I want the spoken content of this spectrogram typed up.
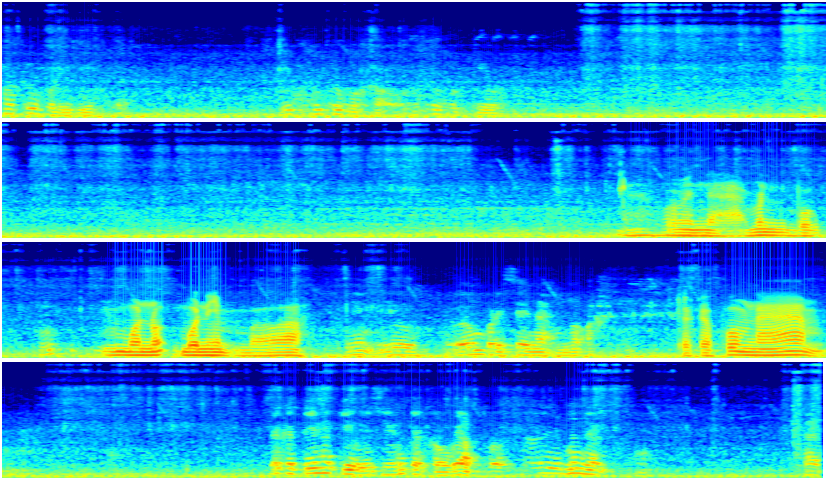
เขาคือบริวิตรวิตเขาคือบุเขาเขาคือบุกิวำอะบ่แม่นหนามันบ่บ่นบ่นิ่มบ่นี่อยู่เอิ้มบริเซน้ำเนาะแต่กระพุ่มน้ำปกติเขากิวสิมันจะเขาแบบเอ้ยมันจะครับ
